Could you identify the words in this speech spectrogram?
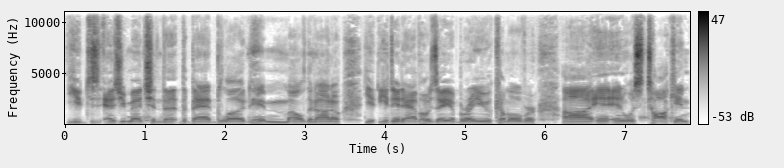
You, as you mentioned, the, the bad blood, him, Maldonado. You, you did have Jose Abreu come over uh, and, and, was talking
